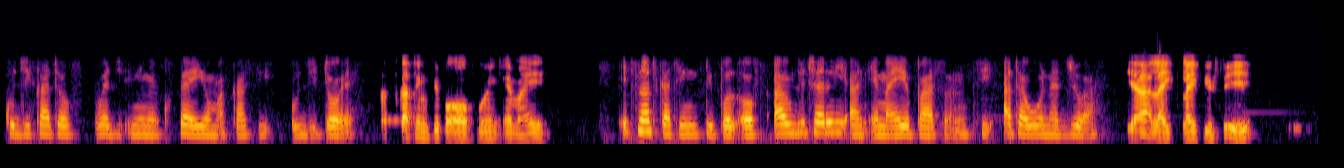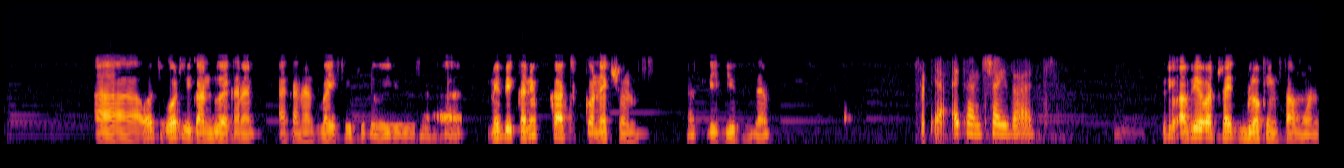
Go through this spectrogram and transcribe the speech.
kujicut off, nimekupea hiyo makasi ujitoe. that's cutting people off going mia It's not cutting people off. I'm literally an MIA person. Si hata wewe unajua. yeah like like you see uh what what you can do i can i can advise you to do is uh, maybe can you cut connections that lead you to them Yeah, I can try that. have you ever tried blocking someone?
